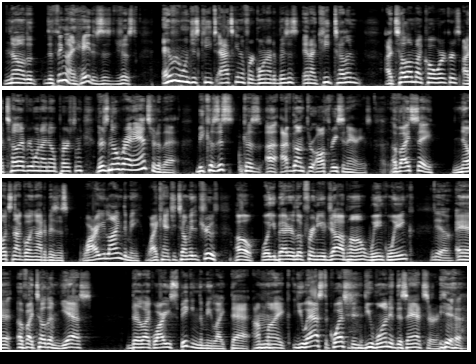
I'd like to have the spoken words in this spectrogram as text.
No, the the thing I hate is just everyone just keeps asking if we're going out of business, and I keep telling, I tell all my coworkers, I tell everyone I know personally, there's no right answer to that because this because uh, I've gone through all three scenarios. If I say no, it's not going out of business, why are you lying to me? Why can't you tell me the truth? Oh, well, you better look for a new job, huh? Wink, wink. Yeah. Uh, if I tell them yes, they're like, why are you speaking to me like that? I'm like, you asked the question, you wanted this answer. Yeah.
